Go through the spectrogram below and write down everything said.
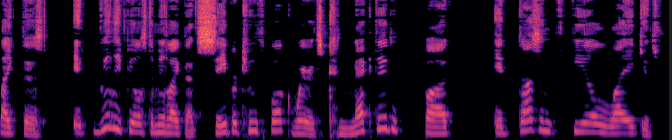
like this. It really feels to me like that Sabretooth book where it's connected, but it doesn't feel like it's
